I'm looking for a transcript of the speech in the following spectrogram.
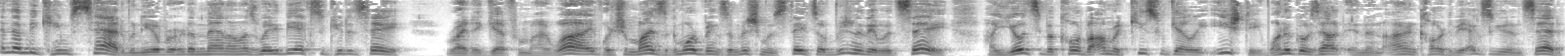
and then became sad when he overheard a man on his way to be executed say, write a get for my wife, which reminds the Gemara brings a Mishnah which states originally they would say, ishti, one who goes out in an iron collar to be executed and said,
